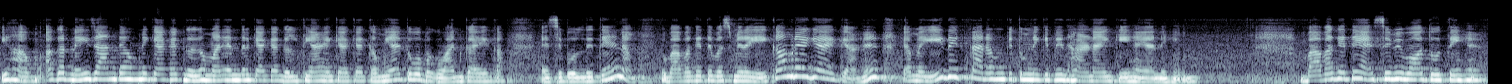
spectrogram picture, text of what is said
कि हम अगर नहीं जानते हमने क्या क्या हमारे अंदर क्या क्या गलतियाँ हैं, क्या क्या कमियाँ हैं तो वो भगवान कहेगा। ऐसे बोल देते हैं ना। तो बाबा कहते, बस मेरा यही काम रह गया है क्या है? क्या मैं यही देखता रहूँ कि तुमने कितनी धारणाएँ की हैं या नहीं? बाबा कहते हैं ऐसे भी बहुत होते हैं।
